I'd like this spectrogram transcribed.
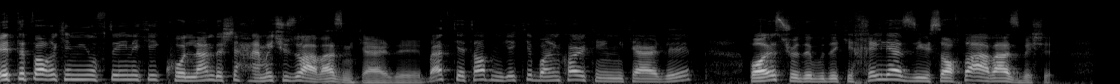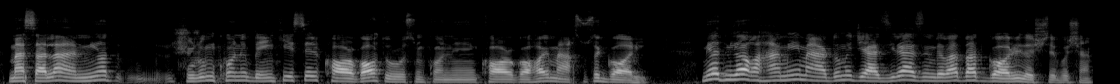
اتفاقی که میفته اینه که کلا داشته همه چیز رو عوض می‌کرده. بعد کتاب میگه که با این کاری که این می‌کرده باعث شده بوده که خیلی از زیرساختها عوض بشه. مثلا میاد شروع می‌کنه به اینکه یه سری کارگاه درست می‌کنه کارگاه های مخصوص گاری. میاد میگه آقا همه مردم جزیره از این به بعد باید گاری داشته باشن.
